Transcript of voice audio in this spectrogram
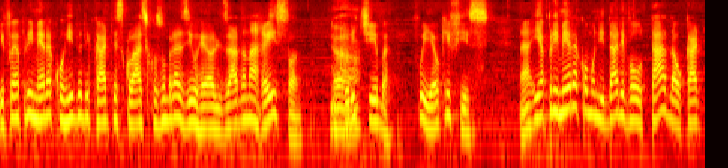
E foi a primeira corrida de karts clássicos no Brasil, realizada na Raceland, em uhum. Curitiba. Fui eu que fiz. Né? E a primeira comunidade voltada ao kart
